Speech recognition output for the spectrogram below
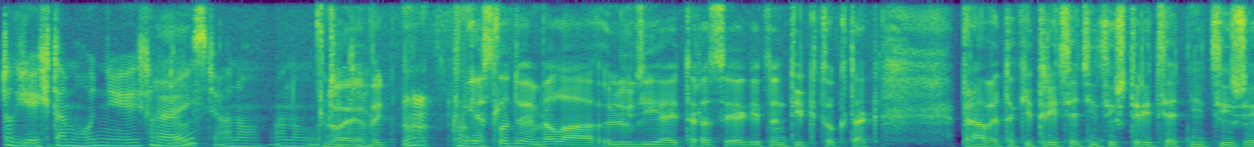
Tak je ich tam hodne, je ich tam Hej. dosť, áno, áno, No ja, určite. veď, ja sledujem veľa ľudí aj teraz, jak je ten TikTok, tak práve takí 30 40 že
